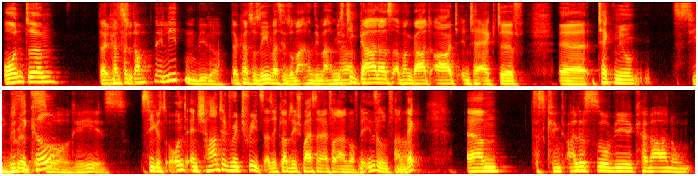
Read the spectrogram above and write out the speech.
Und ähm, da Die kannst du... verdammten Eliten wieder. Da kannst du sehen, was sie so machen. Sie machen Mystique Galas, Avantgarde Art, Interactive, äh, Techno, Mythical? Soirees. Secrets und Enchanted Retreats. Also ich glaube, sie schmeißen dann einfach einen auf eine Insel und fahren weg. Ähm, Das klingt alles so wie, keine Ahnung,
